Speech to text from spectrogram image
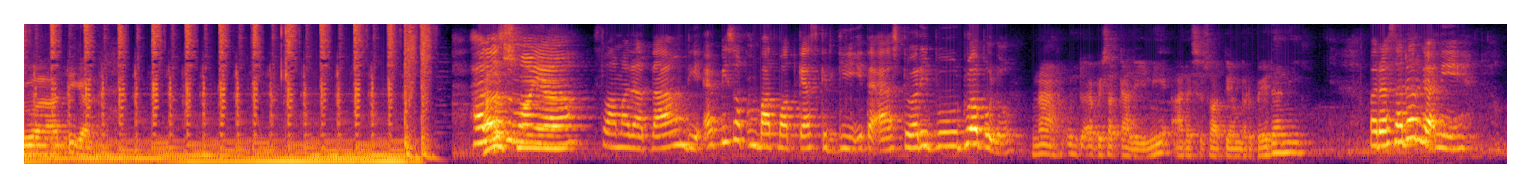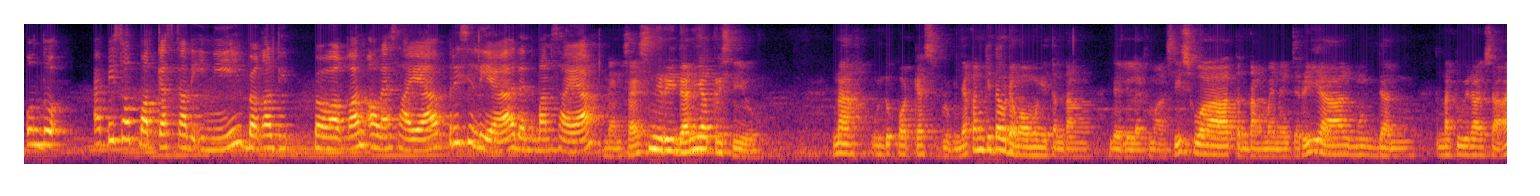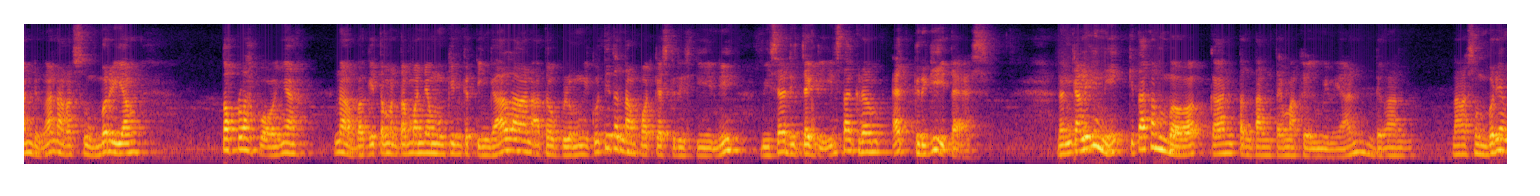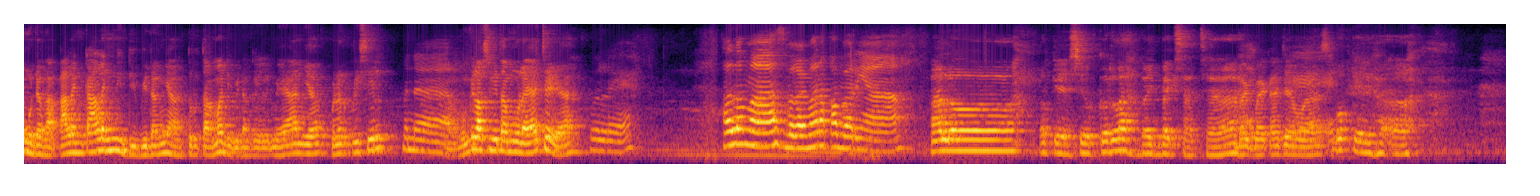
Dua, tiga. Halo, Halo semuanya. selamat datang di episode 4 podcast Gergi ITS 2020. Nah, untuk episode kali ini ada sesuatu yang berbeda nih. Pada sadar nggak nih, untuk episode podcast kali ini bakal dibawakan oleh saya, Priscilia, dan teman saya. Dan saya sendiri Daniel Kristio. Nah, untuk podcast sebelumnya kan kita udah ngomongin tentang daily life mahasiswa, tentang manajerial, dan tentang kewirausahaan dengan narasumber yang top lah pokoknya. Nah, bagi teman-teman yang mungkin ketinggalan atau belum mengikuti tentang podcast Gerigi ini, bisa dicek di Instagram @gerigi_its. Dan kali ini kita akan membawakan tentang tema keilmian dengan narasumber yang udah nggak kaleng-kaleng nih di bidangnya, terutama di bidang keilmian ya, bener Prisil? Nah, Benar. mungkin langsung kita mulai aja ya. Boleh. Halo Mas, bagaimana kabarnya? Halo, oke syukurlah baik-baik saja. Baik-baik aja, Mas. Oke, ha,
